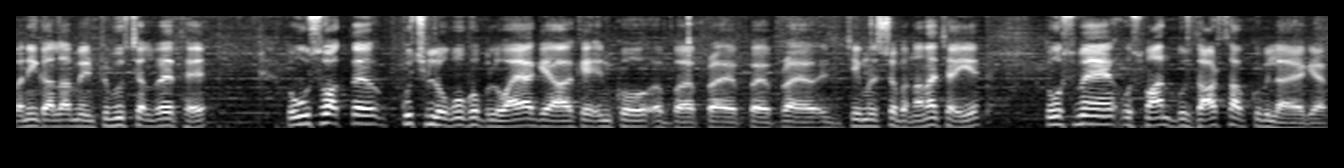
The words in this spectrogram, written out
बनी गाला में इंटरव्यूज़ चल रहे थे तो उस वक्त कुछ लोगों को बुलवाया गया कि इनको चीफ मिनिस्टर बनाना चाहिए। तो उसमें उस्मान बुजदार साहब को भी लाया गया।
